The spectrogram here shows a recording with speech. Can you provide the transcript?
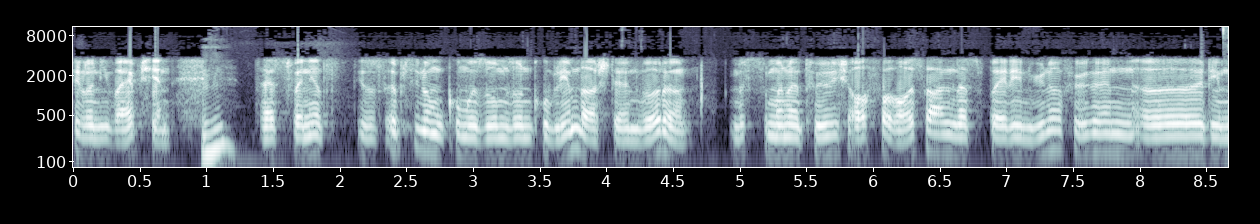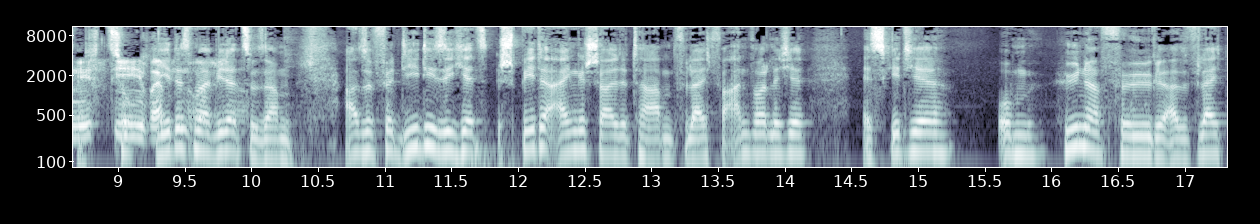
Y die Weibchen. Mhm. Das heißt, wenn jetzt dieses Y-Chromosom so ein Problem darstellen würde, müsste man natürlich auch voraussagen, dass bei den Hühnervögeln äh, demnächst die Weibchen jedes Mal wieder zusammen. Also für die, die sich jetzt später eingeschaltet haben, vielleicht Verantwortliche, es geht hier um Hühnervögel. Also vielleicht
